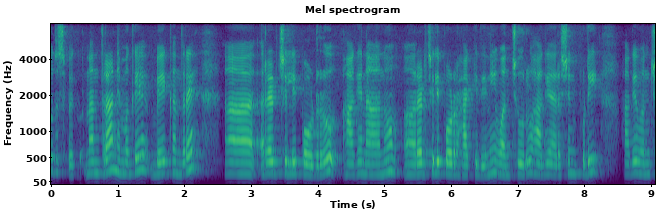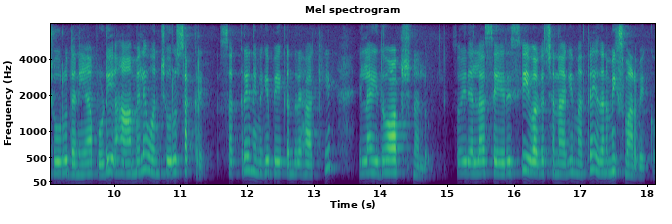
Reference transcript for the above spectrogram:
ಕುದಿಸ್ಬೇಕು. ನಂತರ ನಿಮಗೆ ಬೇಕಂದರೆ ರೆಡ್ ಚಿಲ್ಲಿ ಪೌಡ್ರು, ಹಾಗೆ ನಾನು ರೆಡ್ ಚಿಲ್ಲಿ ಪೌಡ್ರ್ ಹಾಕಿದ್ದೀನಿ. ಒಂಚೂರು, ಹಾಗೆ ಅರಶಿನ ಪುಡಿ, ಹಾಗೆ ಒಂಚೂರು ಧನಿಯಾ ಪುಡಿ, ಆಮೇಲೆ ಒಂಚೂರು ಸಕ್ಕರೆ. ಸಕ್ಕರೆ ನಿಮಗೆ ಬೇಕಂದರೆ ಹಾಕಿ, ಇಲ್ಲ ಇದು ಆಪ್ಷನಲ್ಲು ಸೊ ಇದೆಲ್ಲ ಸೇರಿಸಿ ಇವಾಗ ಚೆನ್ನಾಗಿ ಮತ್ತೆ ಇದನ್ನು ಮಿಕ್ಸ್ ಮಾಡಬೇಕು.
